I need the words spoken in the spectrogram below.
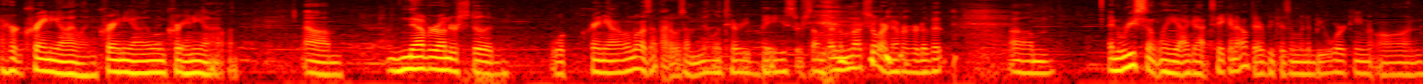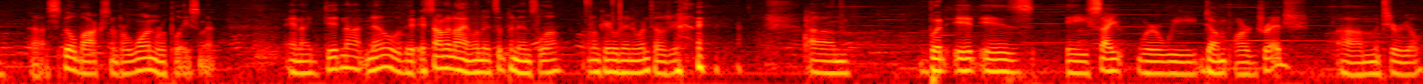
I heard Craney Island, Craney Island, Craney Island. Um, never understood what Craney Island was. I thought it was a military base or something. I'm not sure. I never heard of it. Um, and recently, I got taken out there because I'm going to be working on uh, spill box number one replacement. And I did not know that it's not an island; it's a peninsula. I don't care what anyone tells you. um, but it is a site where we dump our dredge uh, material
